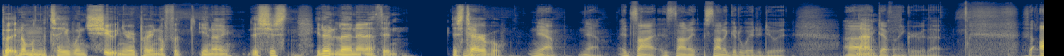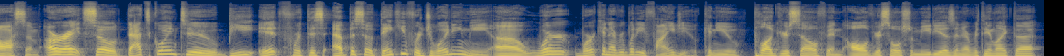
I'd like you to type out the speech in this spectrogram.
putting mm-hmm. them on the table and shooting your opponent off of you know it's just you don't learn anything it's yeah. terrible yeah yeah it's not it's not a, it's not a good way to do it uh, no. i definitely agree with that Awesome. All right, so that's going to be it for this episode. Thank you for joining me. Uh, where where can everybody find you? Can you plug yourself and all of your social medias and everything like that?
